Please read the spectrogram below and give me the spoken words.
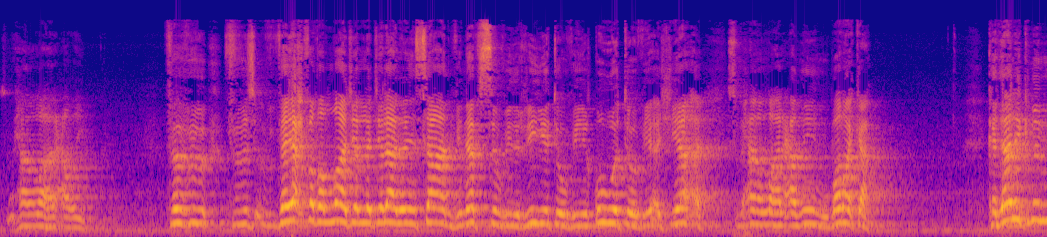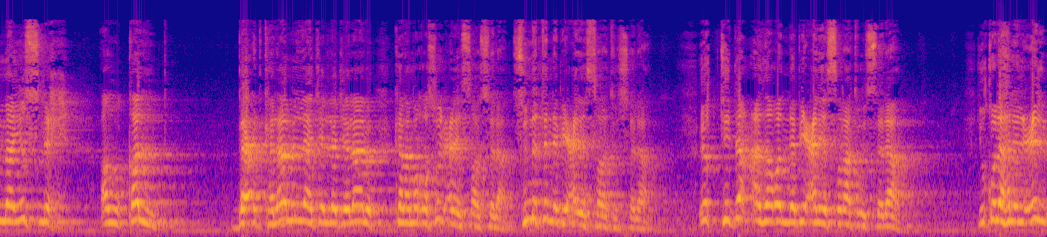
سبحان الله العظيم. فيحفظ الله جل جلاله الإنسان في نفسه وفي ذريته وفي قوته وفي أشياء سبحان الله العظيم. وبركة. كذلك مما يصلح القلب بعد كلام الله جل جلاله كلام الرسول عليه الصلاة والسلام. سنة النبي عليه الصلاة والسلام. اقتداء أثر النبي عليه الصلاة والسلام. يقول أهل العلم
